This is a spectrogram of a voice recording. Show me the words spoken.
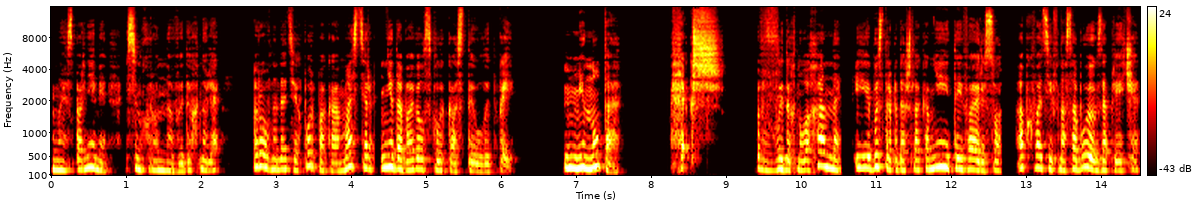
Мы с парнями синхронно выдохнули. Ровно до тех пор, пока мастер не добавил с клыкастой улыбкой. «Минута!» «Хэкш!» Выдохнула Ханна и быстро подошла ко мне и Тейвайрису, обхватив нас обоих за плечи.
